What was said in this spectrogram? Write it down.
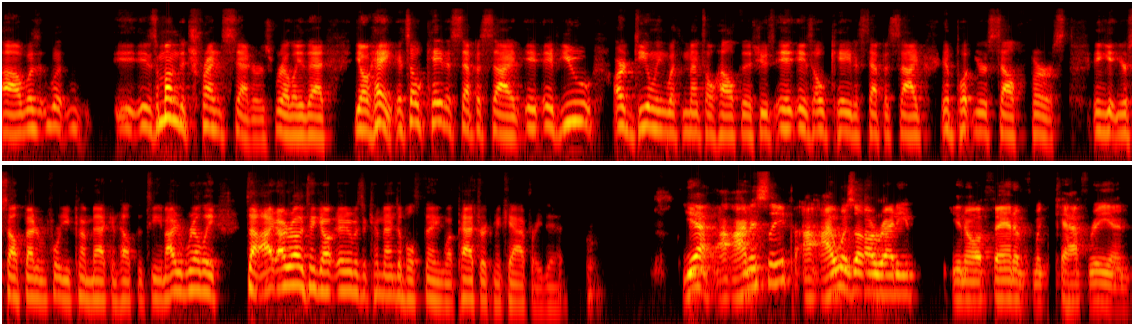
uh, was, was is among the trendsetters really that you know hey it's okay to step aside. If you are dealing with mental health issues it is okay to step aside and put yourself first and get yourself better before you come back and help the team. I really i really think it was a commendable thing what patrick mccaffery did. Yeah, honestly, I, I was already, you know, a fan of mccaffery. And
